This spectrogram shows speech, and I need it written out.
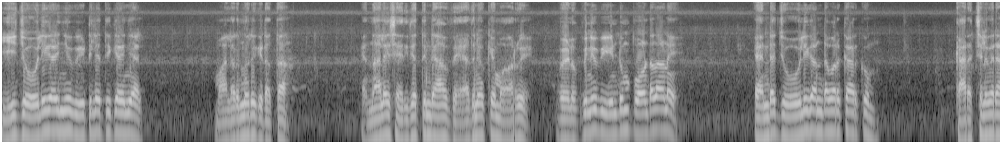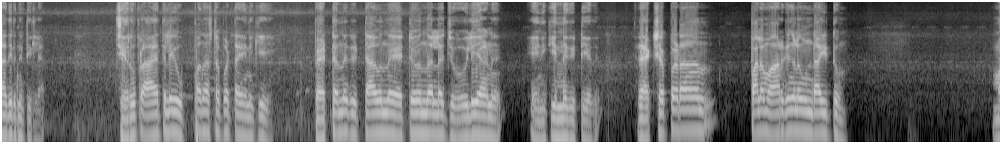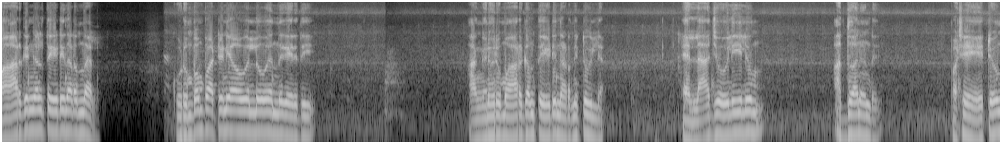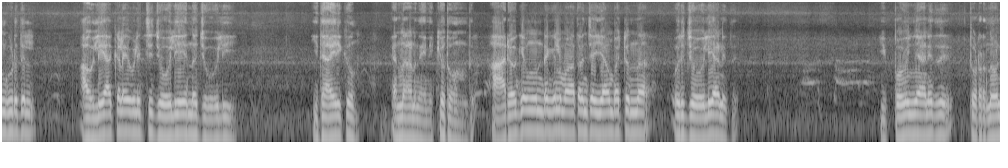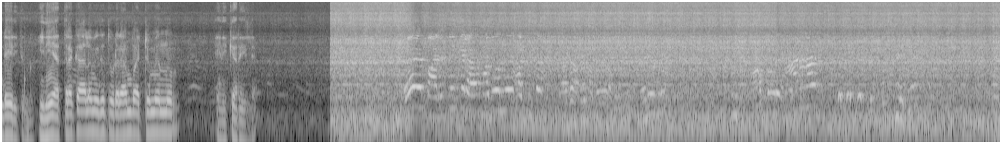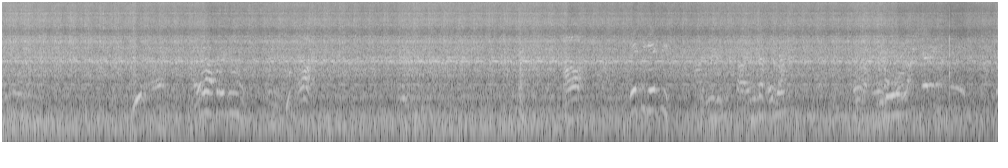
ഈ ജോലി കഴിഞ്ഞ് വീട്ടിലെത്തിക്കഴിഞ്ഞാൽ മലർന്നൊരു കിടത്ത. എന്നാലേ ശരീരത്തിന്റെ ആ വേദനയൊക്കെ മാറുവേ. വെളുപ്പിന് വീണ്ടും പോണ്ടതാണേ. എന്റെ ജോലി കണ്ടവർക്കാർക്കും കരച്ചിൽ വരാതിരുന്നിട്ടില്ല. ചെറുപ്രായത്തിലെ ഉപ്പ നഷ്ടപ്പെട്ട എനിക്ക് പെട്ടെന്ന് കിട്ടാവുന്ന ഏറ്റവും നല്ല ജോലിയാണ് എനിക്ക് ഇന്ന് കിട്ടിയത്. രക്ഷപ്പെടാൻ പല മാർഗങ്ങളും ഉണ്ടായിട്ടും മാർഗങ്ങൾ തേടി നടന്നാൽ കുടുംബം പട്ടിണിയാവുമല്ലോ എന്ന് കരുതി അങ്ങനെ ഒരു മാർഗം തേടി നടന്നിട്ടുമില്ല. എല്ലാ ജോലിയിലും അധ്വാനമുണ്ട്. പക്ഷേ ഏറ്റവും കൂടുതൽ ഔലിയാക്കളെ വിളിച്ച് ജോലി ചെയ്യുന്ന ജോലി ഇതായിരിക്കും എന്നാണ് എനിക്ക് തോന്നുന്നത്. ആരോഗ്യമുണ്ടെങ്കിൽ മാത്രം ചെയ്യാൻ പറ്റുന്ന ഒരു ജോലിയാണിത്. ഇപ്പോഴും ഞാനിത് തുടർന്നുകൊണ്ടേയിരിക്കുന്നു ഇനി എത്ര കാലം ഇത് തുടരാൻ പറ്റുമെന്നും എനിക്കറിയില്ല കേട്ടി കേട്ടി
